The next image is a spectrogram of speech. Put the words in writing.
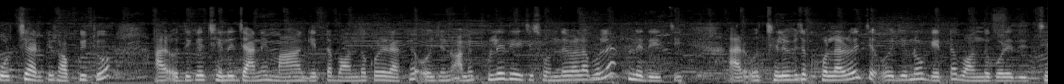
করছি আর কি সব কিছু আর ওদিকে ছেলে জানে মা গেটটা বন্ধ করে রাখে, ওই জন্য আমি খুলে দিয়েছি, সন্ধেবেলা বলে খুলে দিয়েছি। আর ওর ছেলে ভেবেছে খোলা রয়েছে, ওই জন্য গেটটা বন্ধ করে দিচ্ছে।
